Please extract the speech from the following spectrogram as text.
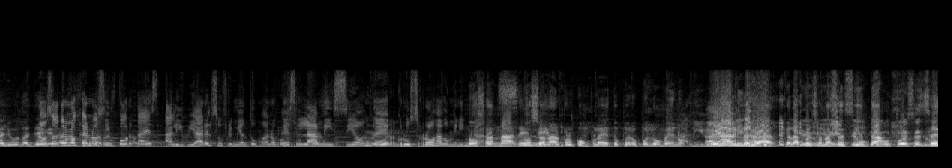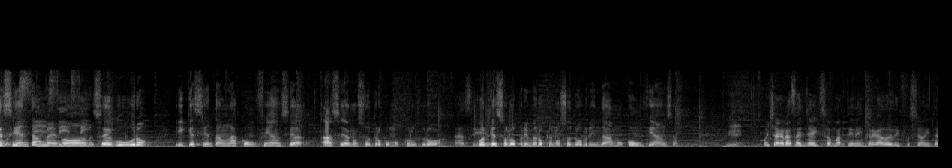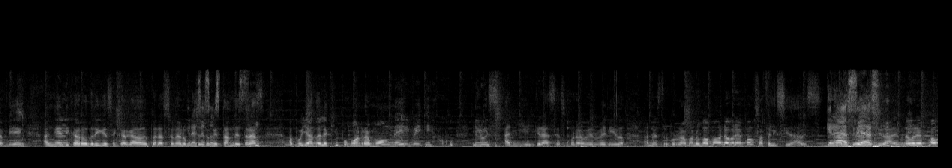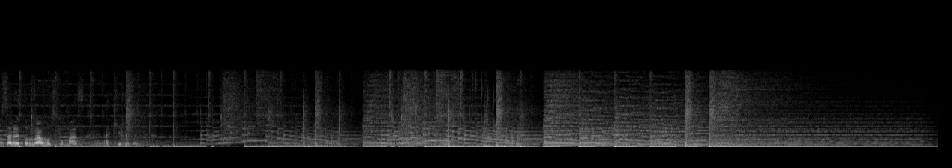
nosotros lo que nos importa es aliviar el sufrimiento humano, que es la misión de Cruz Roja Dominicana. No sanar, no sanar por completo, pero por lo menos aliviar, que las personas se sientan, se sientan mejor, seguros y que sientan la confianza hacia nosotros como Cruz Roja. porque eso es lo primero que nosotros brindamos, confianza. Bien. Muchas gracias Jason Martínez, encargado de difusión y también Angélica Rodríguez, encargada de operaciones, a los muchachos que están detrás apoyando al equipo, Juan Ramón, Nelvi y, Luis Ariel. Gracias por haber venido a nuestro programa. Nos vamos a una breve pausa. Felicidades. Gracias. Felicidades. Una breve pausa, retornamos con más aquí en la mañana.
